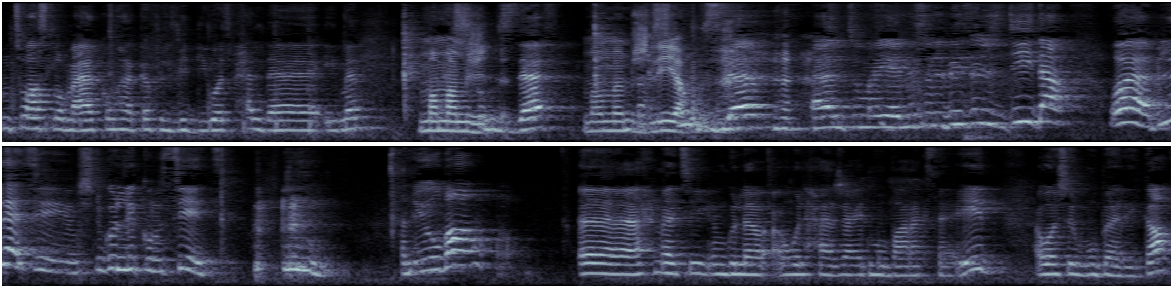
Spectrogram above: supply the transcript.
نتواصلوا معكم هكا في الفيديوهات بحال دائما. ماما كنشكركم مج... بزاف. ماما مجلية. بزاف. ها أنتم هي لبسوا البيزه جديدة. واه بلاتي باش نقول لكم نسيت. اليوم آه حماتي نقول لها أول حاجة عيد مبارك سعيد عواشر مباركة.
